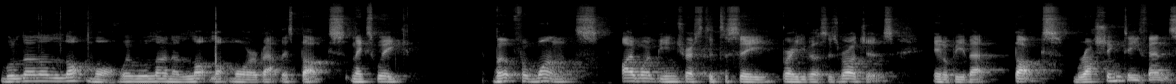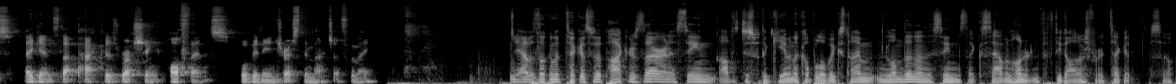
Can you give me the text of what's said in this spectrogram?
we'll learn a lot more. We will learn a lot, lot more about this Bucs next week. But for once, I won't be interested to see Brady versus Rodgers. It'll be that Bucs rushing defense against that Packers rushing offense will be the interesting matchup for me. Yeah, I was looking at tickets for the Packers there, and I seen obviously just for the game in a couple of weeks' time in London, and I seen it's like seven hundred and fifty dollars for a ticket. So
